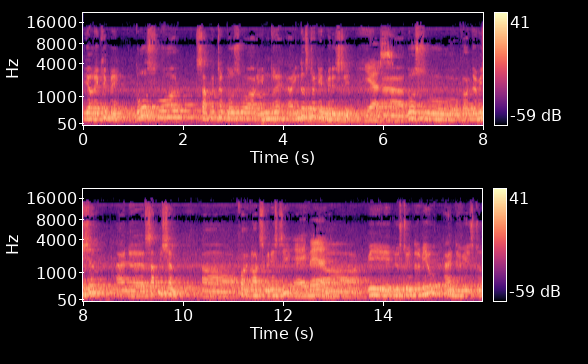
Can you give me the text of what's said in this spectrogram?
we are equipping those who are submitted, those who are inter- uh, interested in ministry, yes. uh, those who got the vision and uh, submission uh, for God's ministry. Amen. Uh, we used to interview and we used to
